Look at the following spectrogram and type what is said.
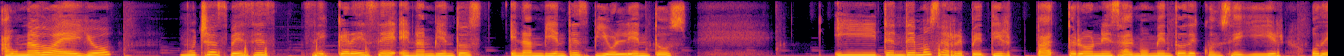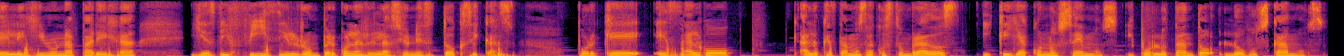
Aunado a ello, muchas veces se crece en ambientes, en ambientes violentos y tendemos a repetir patrones al momento de conseguir o de elegir una pareja y es difícil romper con las relaciones tóxicas porque es algo a lo que estamos acostumbrados y que ya conocemos y por lo tanto lo buscamos.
